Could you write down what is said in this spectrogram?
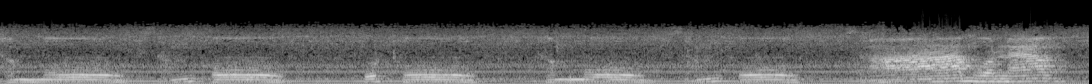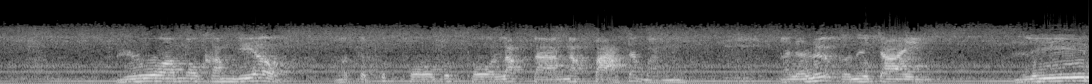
ธรรมโม สังโฆ พุทโธธรรมโม สังโฆ สามคนแล้ว รวมเอาคำเดียวมันจะพุทโธ พุทโธรับตานับปากสักบัดนี้อะลึกอยู่ในใจ ลิ้น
